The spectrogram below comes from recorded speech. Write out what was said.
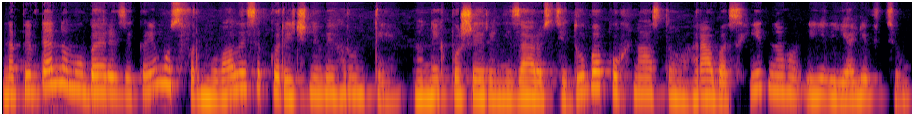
На південному березі Криму сформувалися коричневі ґрунти. На них поширені зарості дуба пухнастого, граба східного і ялівцю,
